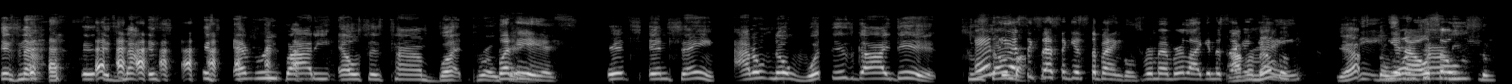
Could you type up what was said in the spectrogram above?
it's not. It- it's not. It's it's everybody else's time but Proche. but his. It's insane. I don't know what this guy did to And he had success against the Bengals. Remember, like in the I second remember. game. Yeah, the you one know, time so- he, the,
